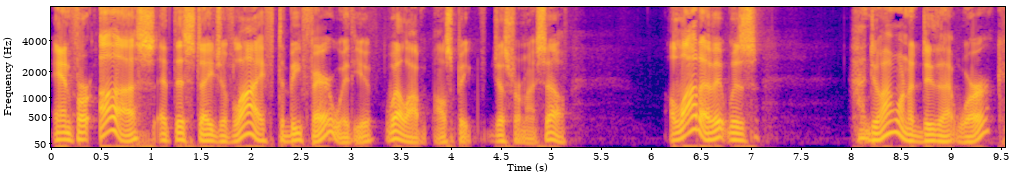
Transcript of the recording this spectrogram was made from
And for us at this stage of life, to be fair with you, well, I'll, I'll speak just for myself. A lot of it was, do I want to do that work?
